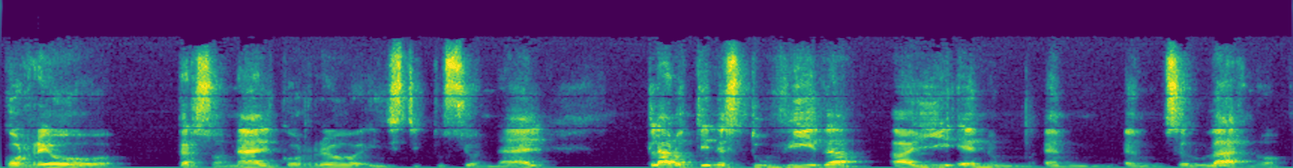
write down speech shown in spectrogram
correo personal, correo institucional. Claro, tienes tu vida ahí en un, en, un celular, ¿no?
